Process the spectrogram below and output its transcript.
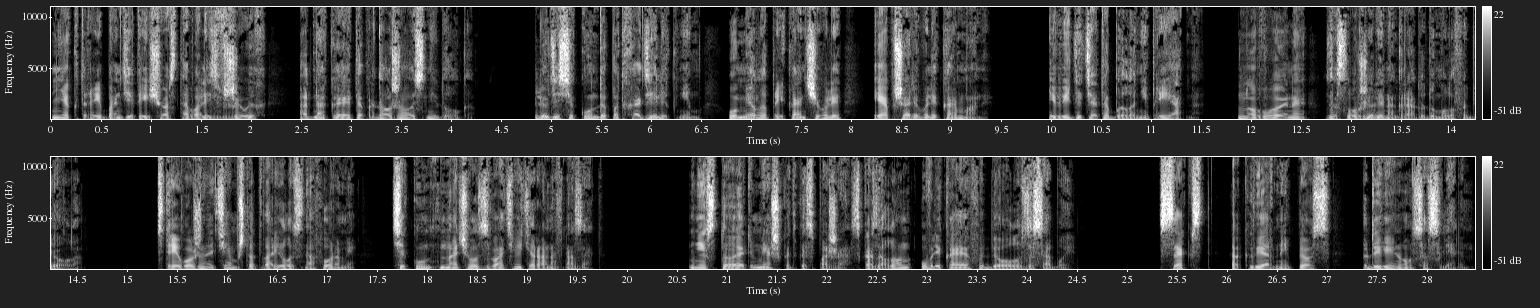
Некоторые бандиты еще оставались в живых, однако это продолжалось недолго. Люди секунда подходили к ним, умело приканчивали и обшаривали карманы. И видеть это было неприятно. Но воины заслужили награду, думала Фабиола. Встревоженный тем, что творилось на форуме, Секунд начал звать ветеранов назад. «Не стоит мешкать, госпожа», — сказал он, увлекая Фабиолу за собой. Секст, как верный пес, двинулся следом.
